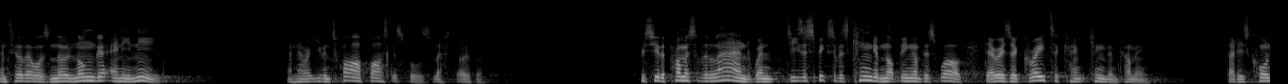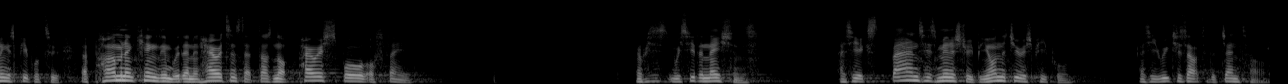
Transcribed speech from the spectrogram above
until there was no longer any need. And there were even 12 basketsfuls left over. We see the promise of the land when Jesus speaks of his kingdom not being of this world. There is a greater kingdom coming that he's calling his people to, a permanent kingdom with an inheritance that does not perish, spoil, or fade. And we see the nations as he expands his ministry beyond the Jewish people, as he reaches out to the Gentiles.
